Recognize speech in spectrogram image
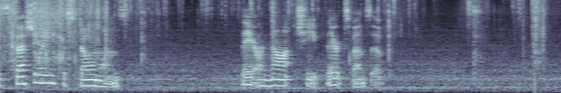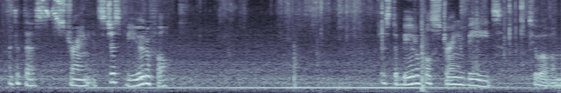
Especially the stone ones. They are not cheap. They're expensive. Look at this string. It's just beautiful. Just a beautiful string of beads. Two of them.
